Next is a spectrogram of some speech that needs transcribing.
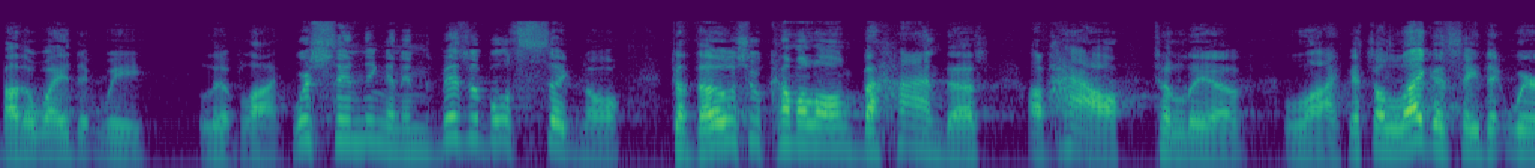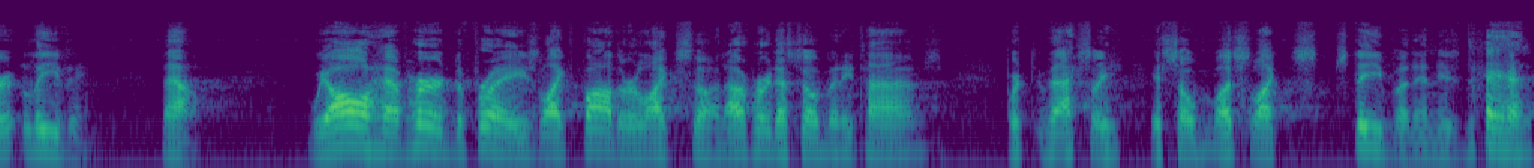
by the way that we live life. We're sending an invisible signal to those who come along behind us of how to live life. It's a legacy that we're leaving. Now, we all have heard the phrase like father, like son. I've heard that so many times. But actually, it's so much like Stephen and his dad.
